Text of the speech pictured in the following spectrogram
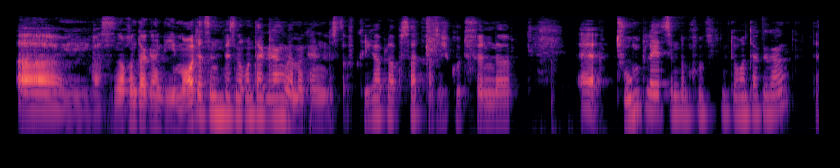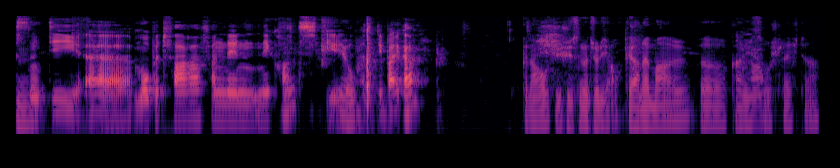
Ähm, was ist noch runtergegangen? Die Morde sind ein bisschen runtergegangen, weil man keine List auf Kriegerblobs hat, was ich gut finde. Äh, Tombblades sind um 5 Punkte runtergegangen. Das mhm. sind die äh, Moped-Fahrer von den Necrons, die, also die Biker. Genau, die schießen natürlich auch gerne mal, äh, gar nicht genau. so schlecht, ja.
